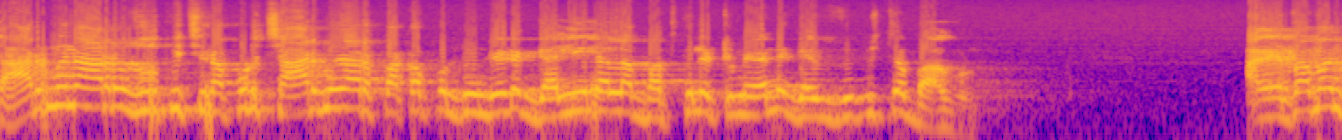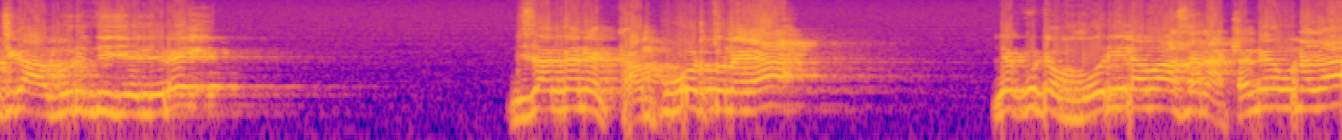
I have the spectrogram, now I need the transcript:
చార్మినార్ను చూపించినప్పుడు చార్మినార్ పక్కపొంటి ఉండేటి గల్లీలలో బతుకులెట్టున్నాయని గవి చూపిస్తే బాగుండు. అవి ఎంత మంచిగా అభివృద్ధి చెందినాయి నిజంగానే కంపు కొడుతున్నాయా? లేకుంటే మోరీల వాసన అట్లనే ఉన్నదా?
